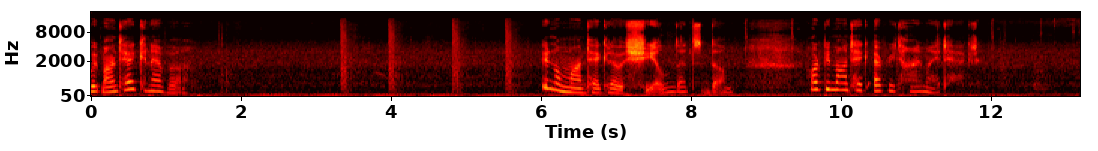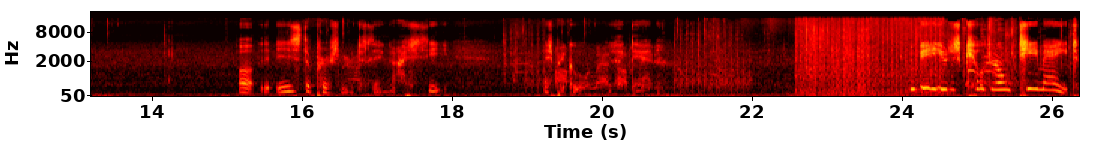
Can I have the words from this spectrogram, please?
Wait, Montag can have a. I didn't know Montag could have a shield. That's dumb. I would be Montag every time I attacked. Oh, it is the personal thing. I see. That's pretty cool. I like that. You idiot! You just killed your own teammate.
